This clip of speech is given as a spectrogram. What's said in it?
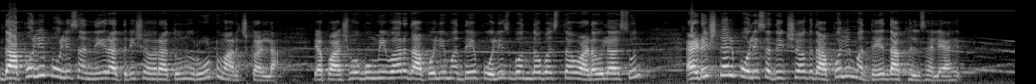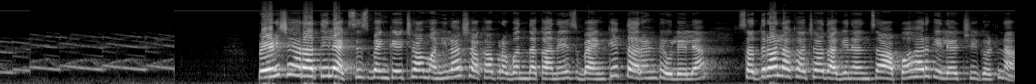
दापोली पोलिसांनी रात्री शहरातून रूट मार्च काढला. या पार्श्वभूमीवर दापोलीमध्ये पोलीस बंदोबस्त वाढवला असून ॲडिशनल पोलीस अधीक्षक दापोलीमध्ये दाखल झाले आहेत. पेण शहरातील ॲक्सिस बँकेच्या महिला शाखा प्रबंधकानेच बँकेत तारण ठेवलेल्या सतरा लाखाच्या दागिन्यांचा अपहार केल्याची घटना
